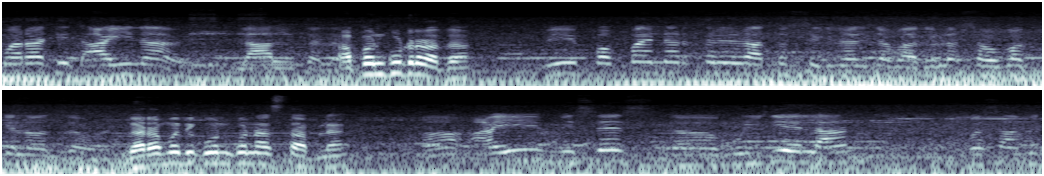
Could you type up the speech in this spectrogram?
मराठीत आई नाव आहे लाल कलर. आपण कुठं राहता? मी पप्पाई नर्सरी राहतो सिग्नलच्या बाजूला सौभाग्य लॉन जवळ. घरामध्ये कोण कोण असतं आपल्या? अं, आई मिसेस अं, मुलगी आहे लहान. बस आम्ही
